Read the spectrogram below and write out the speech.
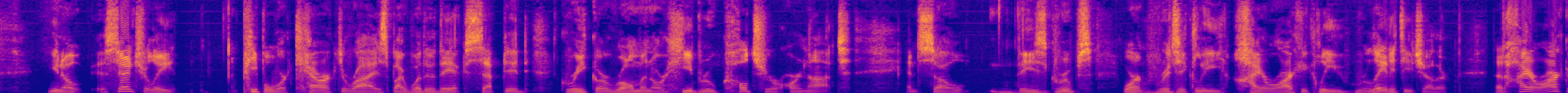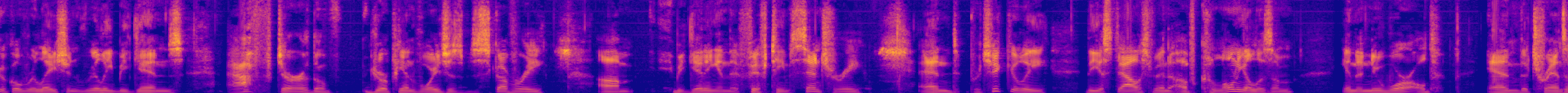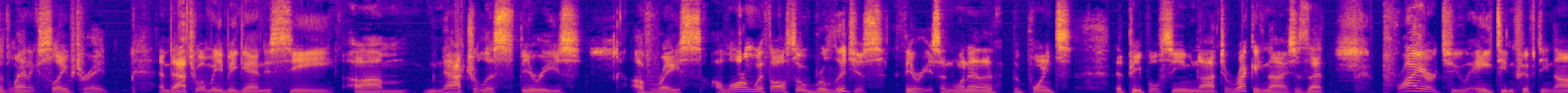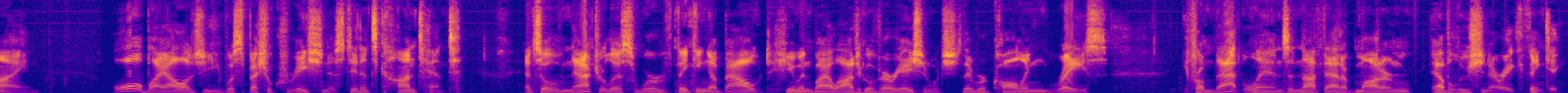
you know, essentially people were characterized by whether they accepted Greek or Roman or Hebrew culture or not. And so these groups weren't rigidly hierarchically related to each other. That hierarchical relation really begins after the European voyages of discovery, um, beginning in the 15th century, and particularly the establishment of colonialism in the New World and the transatlantic slave trade. And that's when we began to see um, naturalist theories of race, along with also religious theories. And one of the points that people seem not to recognize is that prior to 1859, all biology was special creationist in its content. And so naturalists were thinking about human biological variation, which they were calling race, from that lens and not that of modern evolutionary thinking.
